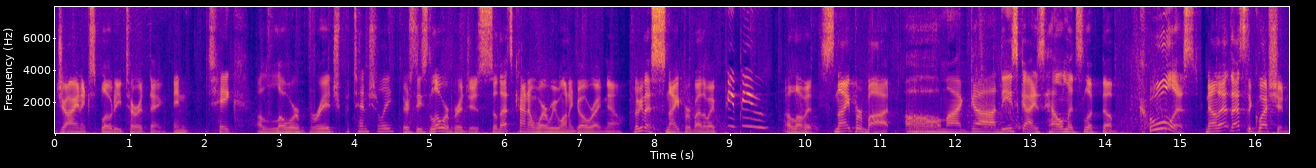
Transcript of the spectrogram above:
giant explodey turret thing? And take a lower bridge, potentially? There's these lower bridges, so that's kind of where we want to go right now. Look at this sniper, by the way. Pew, pew. I love it. Sniper bot. Oh my god, these guys' helmets look the coolest. Now that that's the question.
